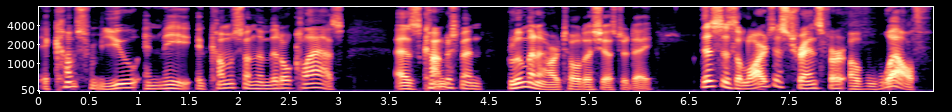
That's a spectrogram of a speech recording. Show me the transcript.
It comes from you and me. It comes from the middle class. As Congressman Blumenauer told us yesterday, this is the largest transfer of wealth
